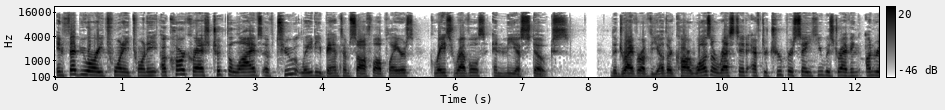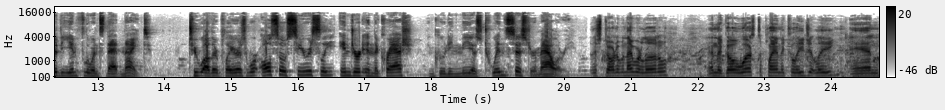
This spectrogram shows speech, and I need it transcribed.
In February 2020, a car crash took the lives of two Lady Bantam softball players, Grace Revels and Mia Stokes. The driver of the other car was arrested after troopers say he was driving under the influence that night. Two other players were also seriously injured in the crash, including Mia's twin sister, Mallory. This started when they were little, and the goal was to play in the collegiate league, and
